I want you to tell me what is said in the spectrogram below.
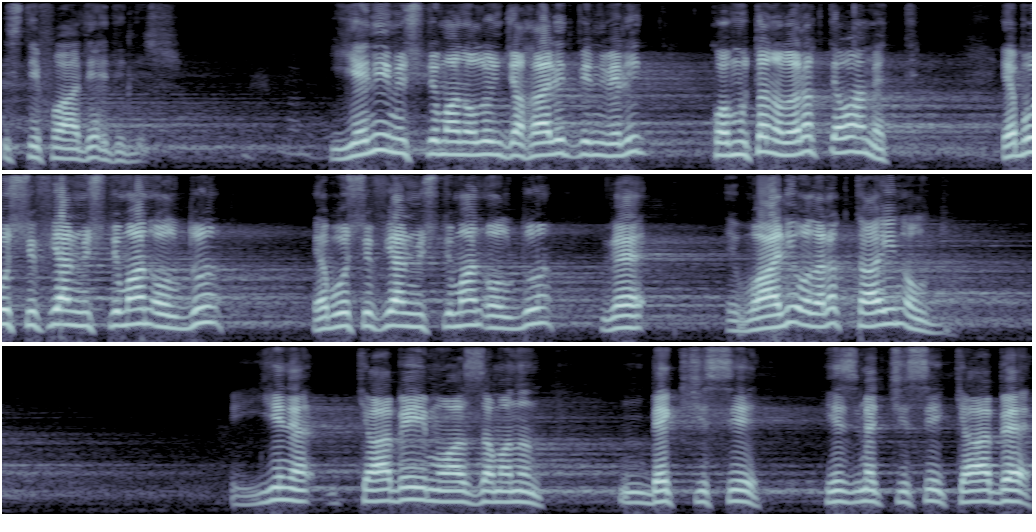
istifade edilir. Yeni Müslüman olunca Halid bin Velid komutan olarak devam etti. Ebu Süfyan Müslüman oldu. Ebu Süfyan Müslüman oldu ve e, vali olarak tayin oldu. Yine Kabe-i Muazzama'nın bekçisi, hizmetçisi, Kabe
